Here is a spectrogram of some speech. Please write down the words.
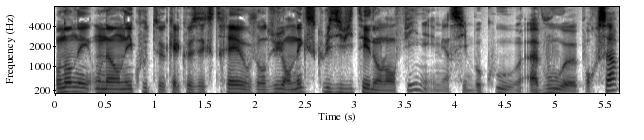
on en, est, on en écoute quelques extraits aujourd'hui en exclusivité dans l'amphi, et merci beaucoup à vous euh, pour ça.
